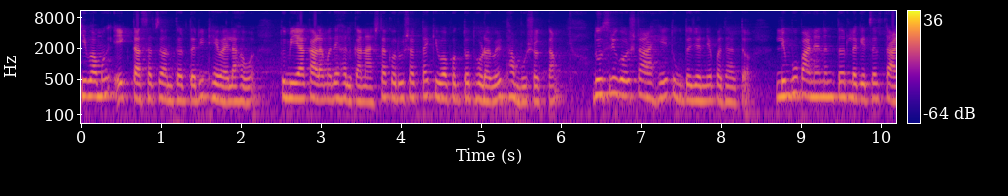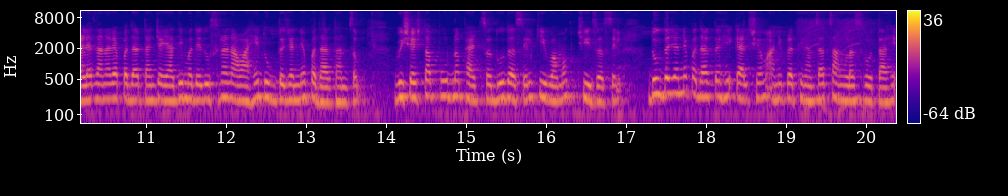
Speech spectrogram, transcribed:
किंवा मग एक तासाचं अंतर तरी ठेवायला हवं. तुम्ही या काळामध्ये हलका नाश्ता करू शकता किंवा फक्त थोडा वेळ थांबू शकता. दुसरी गोष्ट आहे दुग्धजन्य पदार्थ. लिंबू पाण्यानंतर लगेचच टाळल्या जाणाऱ्या पदार्थांच्या यादीमध्ये दुसरं नाव आहे दुग्धजन्य पदार्थांचं. विशेषतः पूर्ण फॅटचं दूध असेल किंवा मग चीज असेल. दुग्धजन्य पदार्थ हे कॅल्शियम आणि प्रथिनांचा चांगला स्रोत आहे.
